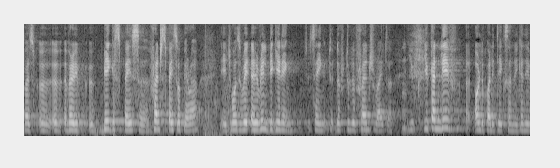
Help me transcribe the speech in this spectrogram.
was a, a, very uh, big space, uh, French space opera. It was re- a real beginning, to saying to the, to the French writer, you, you can leave uh, all the politics and you can, live,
